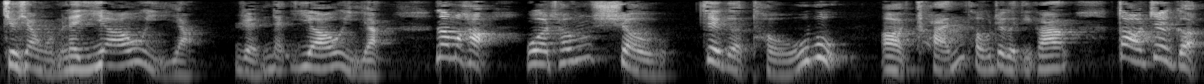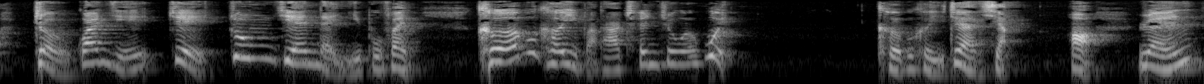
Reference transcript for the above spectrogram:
就像我们的腰一样，人的腰一样。那么好，我从手这个头部啊，船头这个地方到这个肘关节这中间的一部分，可不可以把它称之为胃？可不可以这样想？啊？人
